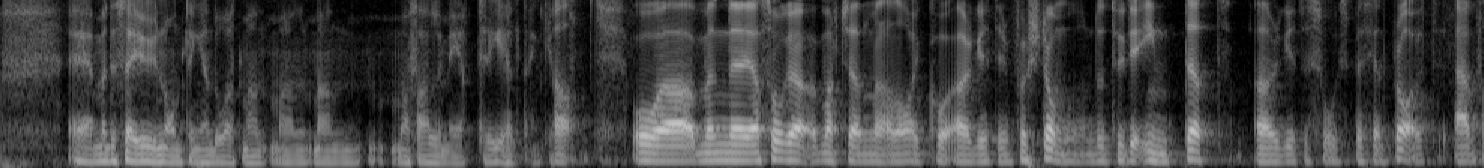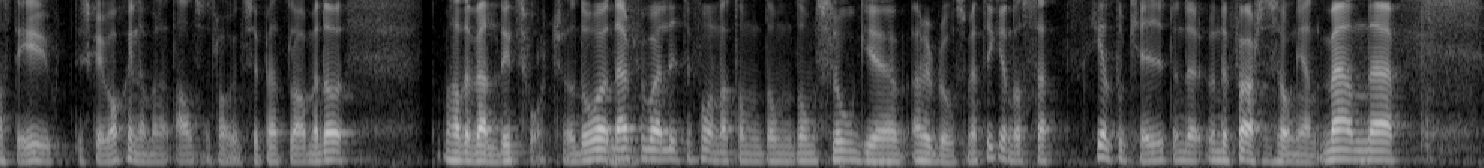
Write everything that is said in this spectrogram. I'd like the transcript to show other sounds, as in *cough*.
Eh, men det säger ju någonting ändå att man, man, man, man faller med 1-3 helt enkelt. Ja. Och, eh, men eh, jag såg matchen mellan AIK och Örgryte i den första omgången. Då tyckte jag inte att Örgryte såg speciellt bra ut. Även fast det, är ju, det ska ju vara skillnad mellan ett allsvenskt lag och ett superettan Men då, de hade väldigt svårt. Och då, därför var jag lite förvånad att de, de, de slog Örebro som jag tycker ändå sett helt okej okay ut under, under försäsongen. Men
